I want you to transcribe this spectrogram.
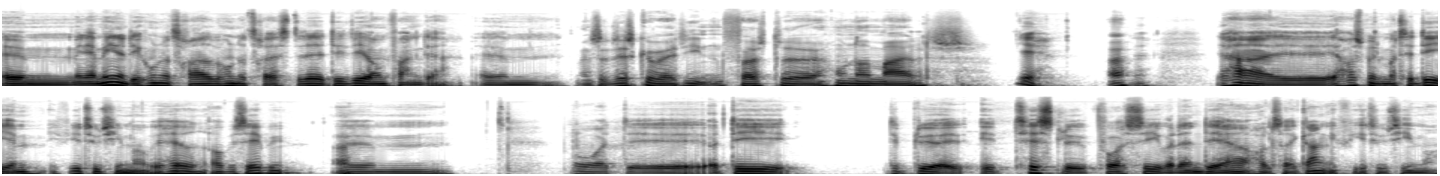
Øhm, men jeg mener, det er 130-160, det, der, det er det omfang der. Øhm, Men så det skal være din første 100 miles? Ja. Ja. ja. Jeg har, øh, jeg har også meldt mig til DM i 24 timer ved havet oppe i Sæby. Ja. Øhm, hvor at, øh, og det, det bliver et, et testløb for at se, hvordan det er at holde sig i gang i 24 timer.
